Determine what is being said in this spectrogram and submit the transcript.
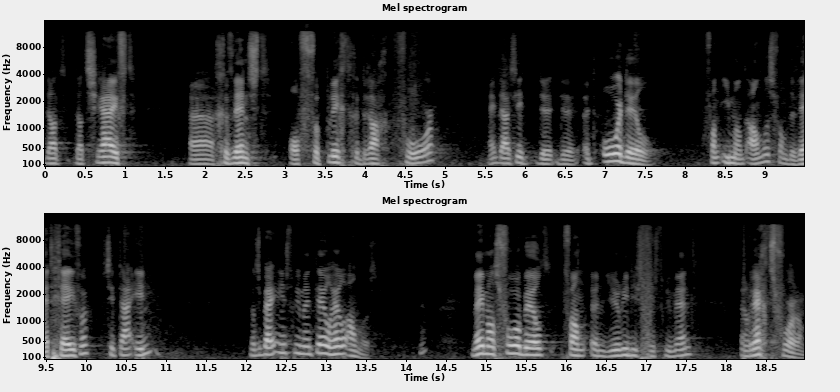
dat, dat schrijft uh, gewenst of verplicht gedrag voor. Daar zit de, de, het oordeel van iemand anders, van de wetgever, zit daarin. Dat is bij instrumenteel heel anders. Neem als voorbeeld van een juridisch instrument een rechtsvorm.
